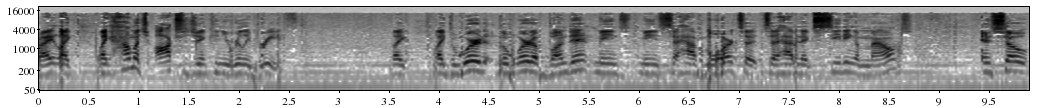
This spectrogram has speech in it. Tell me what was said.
right? Like, like how much oxygen can you really breathe? Like, like the word, the word abundant means, means to have more, to, to have an exceeding amount. And so,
